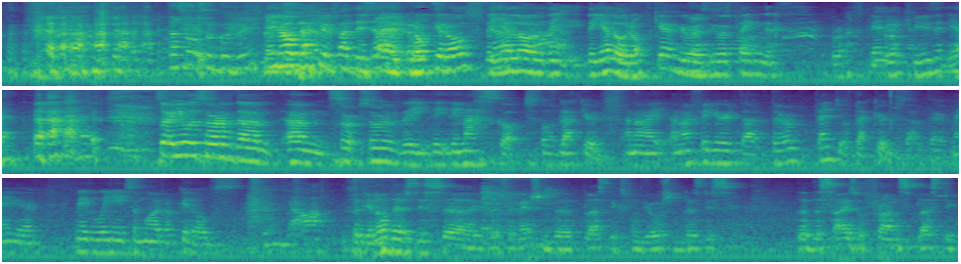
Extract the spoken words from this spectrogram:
That's also a good reason. You know, Black Wolf had this Yeah, uh, of rocker Rolf, the Yeah. yellow, the, the yellow rocker who was who was playing the rock, rock music. Yeah. so he was sort of the um, sort sort of the, the, the mascot of Black Wolf, and I and I figured that there are plenty of Black Wolves out there. Maybe I, maybe we need some more rocker Rolfs. Ja. But you know, there's this, uh, as I mentioned, the plastics from the ocean, there's this, the, the size of France plastic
